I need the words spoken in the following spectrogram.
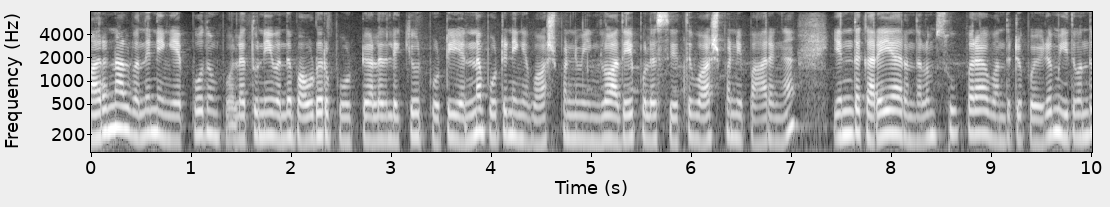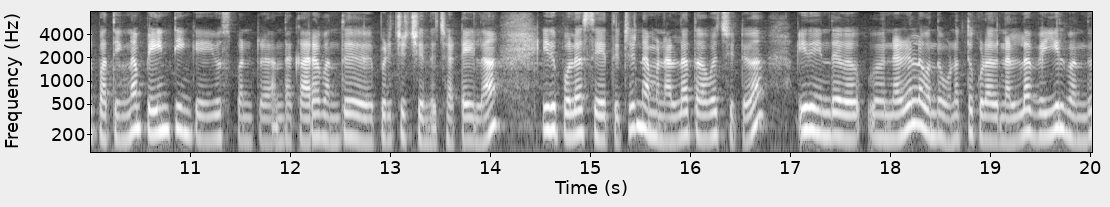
மறுநாள் வந்து நீங்கள் எப்போதும் போல் துணி வந்து பவுடர் போட்டு அல்லது லிக்யூட் போட்டு எண்ணெய் போட்டு நீங்கள் வாஷ் பண்ணுவீங்களோ அதே போல் சேர்த்து வாஷ் பண்ணி பாருங்கள் எந்த கரையாக இருந்தாலும் சூப்பராக வந்துட்டு போயிடும். இது வந்து பார்த்திங்கன்னா பெயிண்டிங்க்கு யூஸ் பண்ணுற அந்த கரை வந்து பிடிச்சிச்சு இந்த சட்டையில். இது போல் சேர்த்துட்டு நம்ம நல்லா துவைச்சிட்டு இது இந்த நிழலை வந்து உணர்த்தக்கூடாது. நல்லா வெயில் வந்து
